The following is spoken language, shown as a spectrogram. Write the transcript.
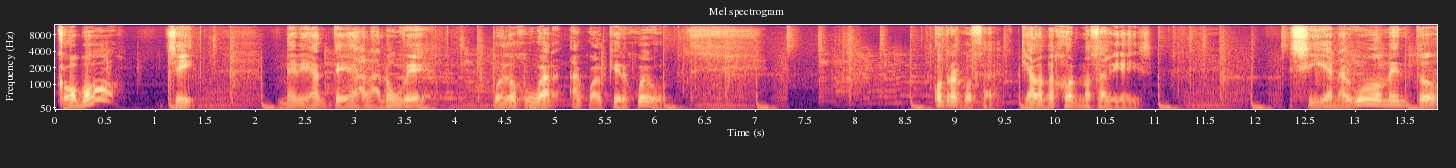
¿Cómo? Sí, mediante a la nube puedo jugar a cualquier juego. Otra cosa que a lo mejor no sabíais si en algún momento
